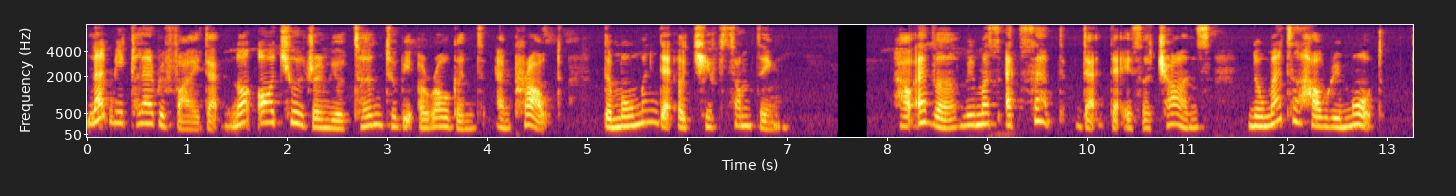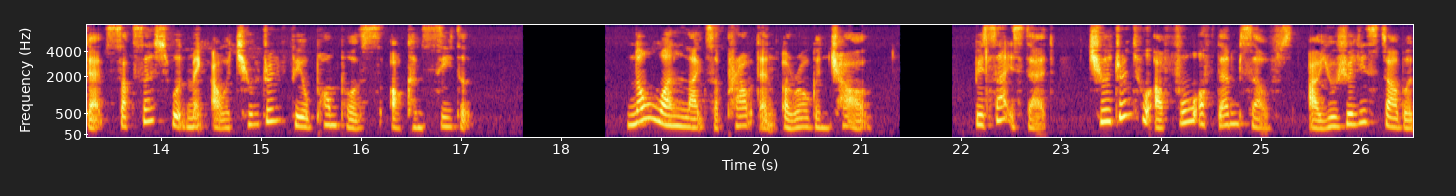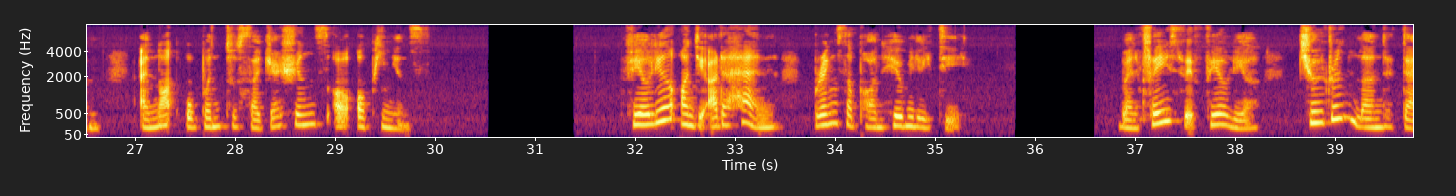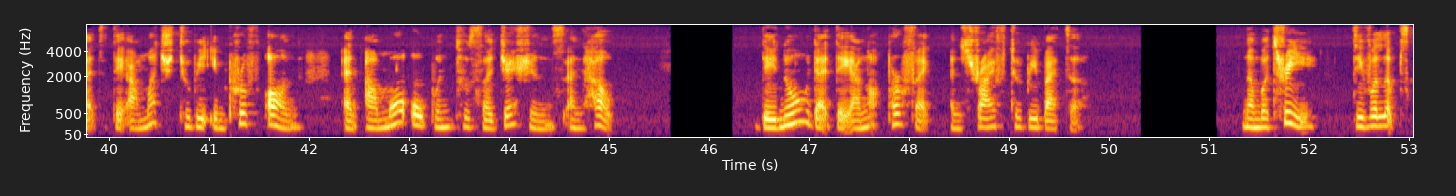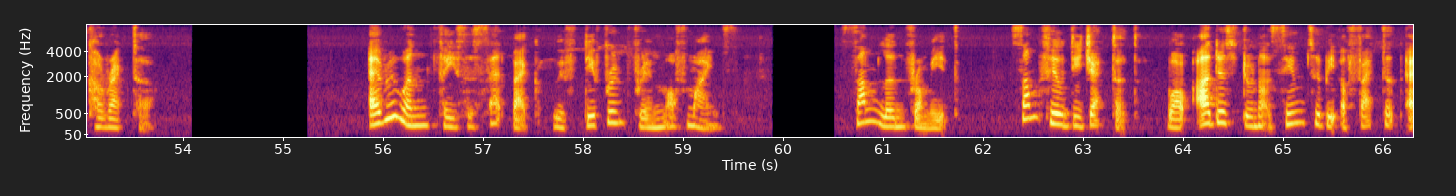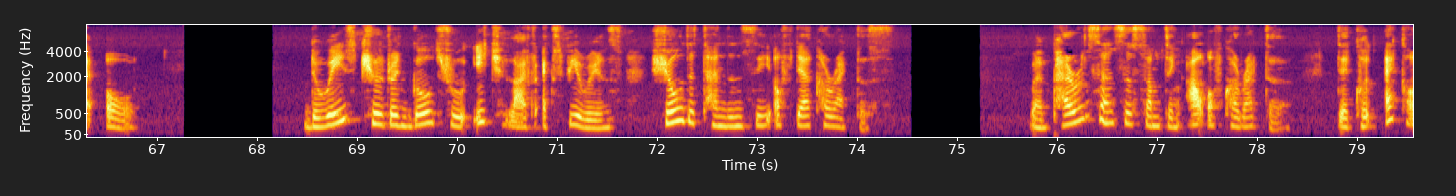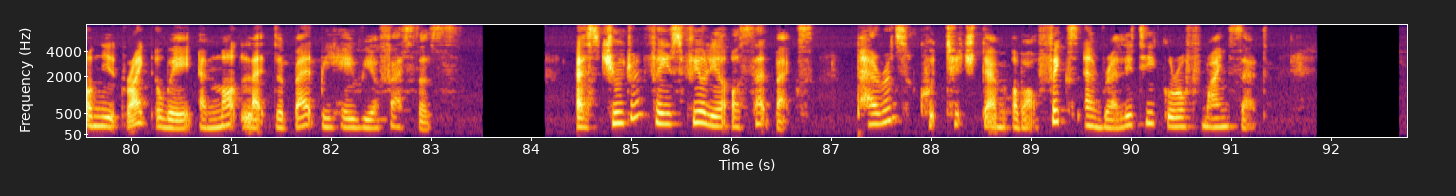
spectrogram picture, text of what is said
Let me clarify that not all children will turn to be arrogant and proud the moment they achieve something. However, we must accept that there is a chance, no matter how remote, that success would make our children feel pompous or conceited. No one likes a proud and arrogant child. Besides that, children who are full of themselves are usually stubborn and not open to suggestions or opinions. Failure, on the other hand, brings upon humility. When faced with failure, children learn that they are much to be improved on and are more open to suggestions and help. They know that they are not perfect and strive to be better. Number three, develops character. Everyone faces setback with different frame of minds. Some learn from it. Some feel dejected, while others do not seem to be affected at all. The ways children go through each life experience show the tendency of their characters. When parents censor something out of character, they could act on it right away and not let the bad behavior fester. As children face failure or setbacks, parents could teach them about fixed and reality growth mindset.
